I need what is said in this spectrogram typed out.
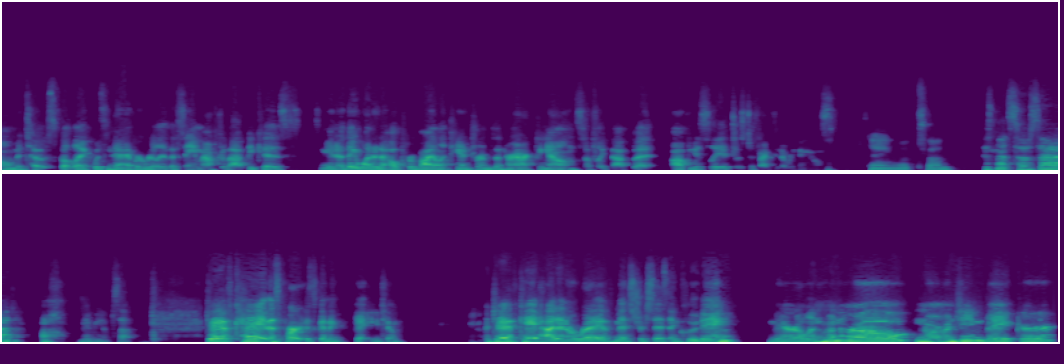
comatose but like was never really the same after that because you know they wanted to help her violent tantrums and her acting out and stuff like that but obviously it just affected everything else. Dang, that's sad. isn't that so sad? Oh made me upset. Jfk this part is going to get you too. Jfk had an array of mistresses including marilyn monroe norma jean baker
